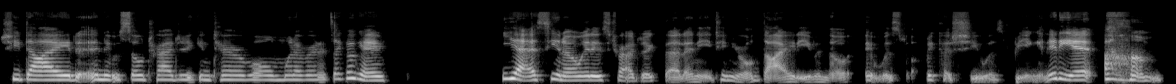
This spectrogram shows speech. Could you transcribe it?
she died and it was so tragic and terrible and whatever. And it's like okay yes, you know, it is tragic that an 18 year old died, even though it was because she was being an idiot. Um,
